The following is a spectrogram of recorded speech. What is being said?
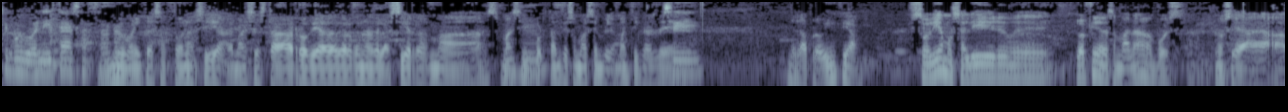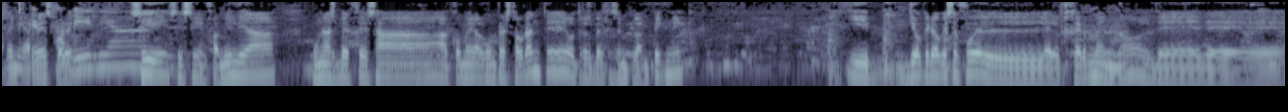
Qué muy bonita esa zona. Muy bonita esa zona, sí. Además está rodeada de algunas de las sierras más, más importantes o más emblemáticas de, de la provincia. Solíamos salir eh, los fines de semana, pues, no sé, a, a Beniarrés. ¿En familia? Sí, sí, sí, en familia. Unas veces a, comer a algún restaurante, otras veces en plan picnic. Y yo creo que ese fue el, germen ¿no? de,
